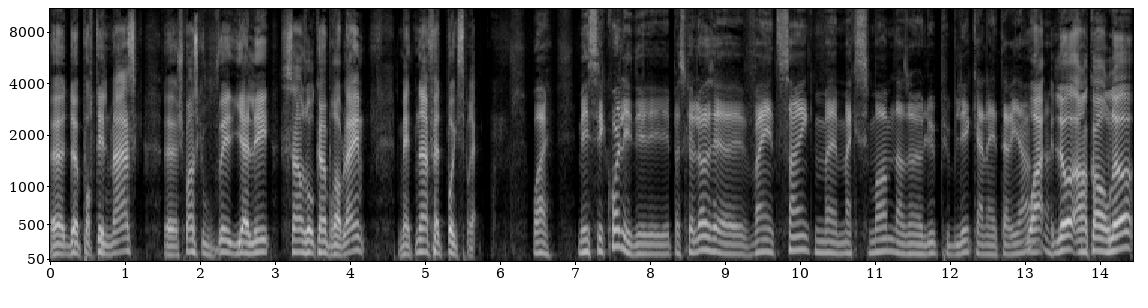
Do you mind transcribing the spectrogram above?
euh, de porter le masque, euh, je pense que vous pouvez y aller sans aucun problème. Maintenant, faites pas exprès. Ouais. Mais c'est quoi les, Parce que là, euh, 25 ma- maximum dans un lieu public à l'intérieur. Ouais, là, encore là,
